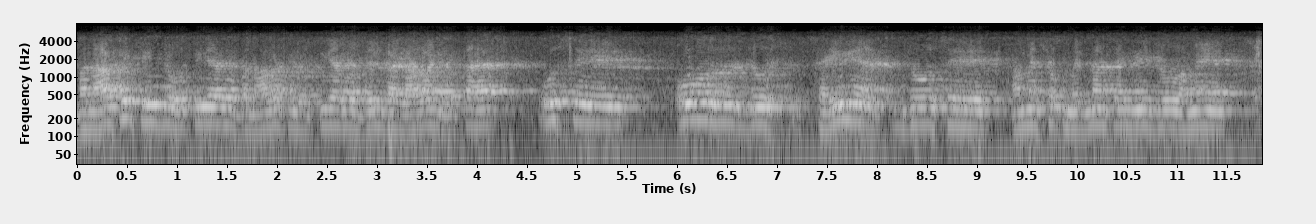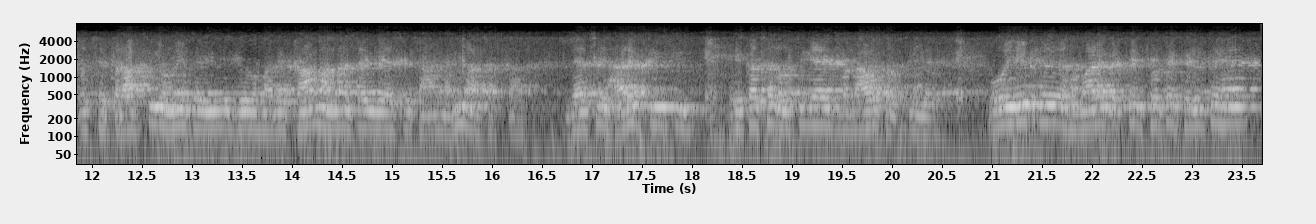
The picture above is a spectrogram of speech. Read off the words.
बनावटी चीज़ जो होती है, वो बनावट ही होती है, वो दिल का लावा ही होता है। उससे और जो सही है, जो उससे हमें सुख मिलना चाहिए, जो हमें उससे प्राप्ति होनी चाहिए, जो हमारे काम आना चाहिए, ऐसे काम नहीं आ सकता। जैसे हर एक चीज़ की एक असर होती है, एक बनावट होती है। वो एक हमारे बच्चे छोटे खेलते हैं,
